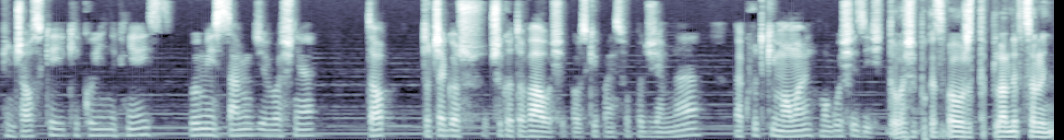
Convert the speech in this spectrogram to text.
Pinczowskiej i kilku innych miejsc. Były miejscami, gdzie właśnie to, do czegoż przygotowało się polskie państwo podziemne, na krótki moment mogło się ziść. To właśnie pokazywało, że te plany wcale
